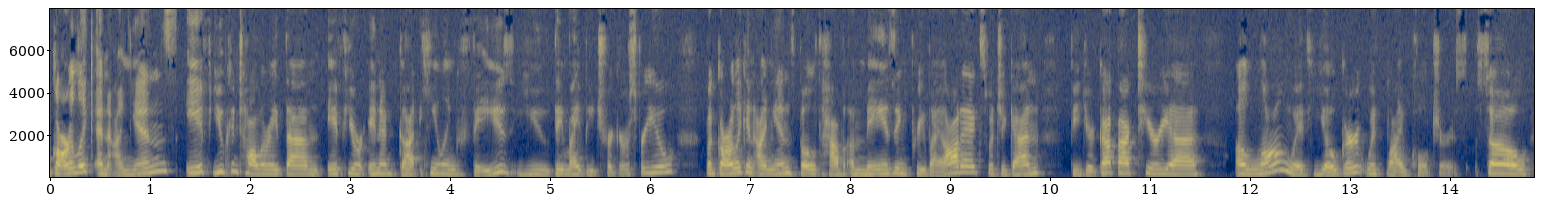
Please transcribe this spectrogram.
garlic and onions, if you can tolerate them, if you're in a gut healing phase, you they might be triggers for you. But garlic and onions both have amazing prebiotics, which again feed your gut bacteria along with yogurt with live cultures. So,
